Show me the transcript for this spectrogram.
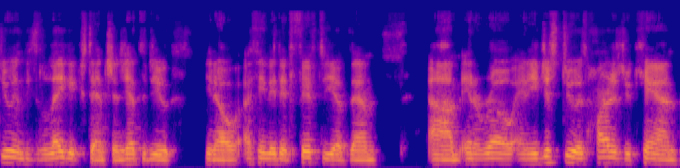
doing these leg extensions. You have to do, you know, I think they did 50 of them um, in a row, and you just do as hard as you can.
